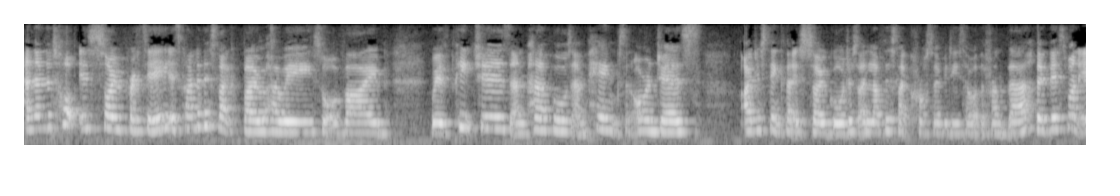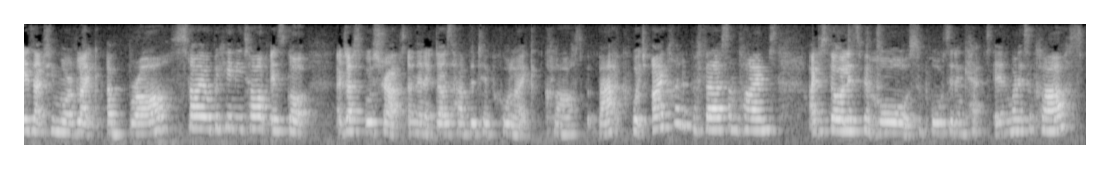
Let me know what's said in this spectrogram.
and then the top is so pretty it's kind of this like boho-y sort of vibe with peaches and purples and pinks and oranges. I just think that is so gorgeous. I love this like crossover detail at the front there. So this one is actually more of like a bra style bikini top. It's got adjustable straps and then it does have the typical like clasp back, which I kind of prefer sometimes. I just feel a little bit more supported and kept in when it's a clasp.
